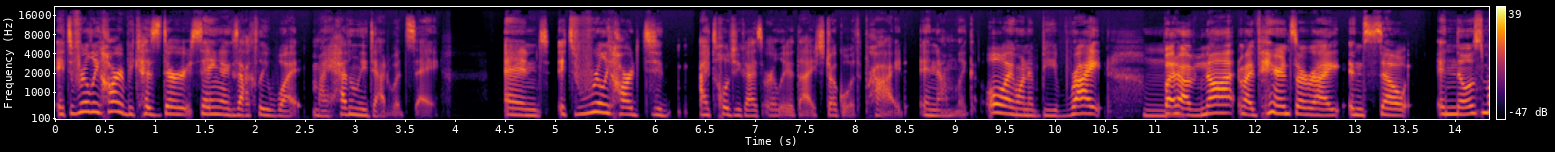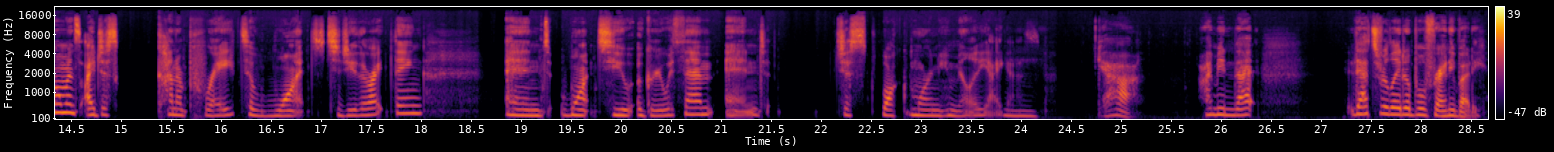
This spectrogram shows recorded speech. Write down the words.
it's really hard because they're saying exactly what my heavenly dad would say. And it's really hard to. I told you guys earlier that I struggle with pride. And I'm like, oh, I want to be right, mm. but I'm not. My parents are right. And so in those moments, I just kind of pray to want to do the right thing and want to agree with them and just walk more in humility, I guess. Mm. Yeah. I mean that that's relatable for anybody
